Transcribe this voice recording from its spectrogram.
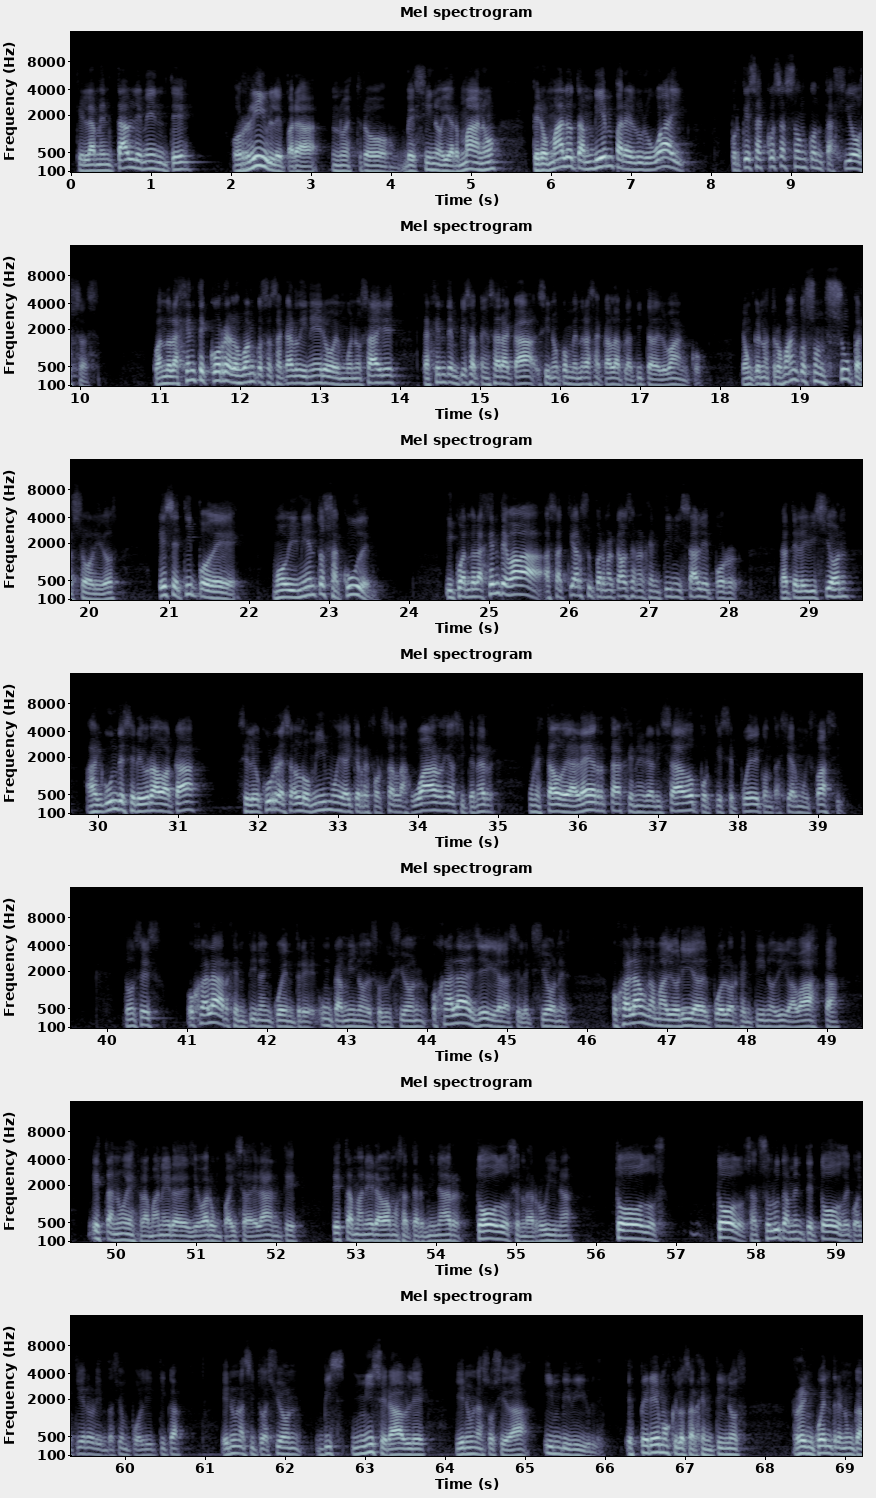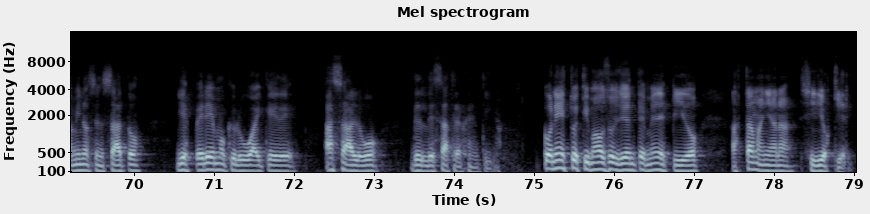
que lamentablemente, horrible para nuestro vecino y hermano, pero malo también para el Uruguay, porque esas cosas son contagiosas. Cuando la gente corre a los bancos a sacar dinero en Buenos Aires, la gente empieza a pensar acá si no convendrá sacar la platita del banco. Y aunque nuestros bancos son súper sólidos, ese tipo de movimientos sacuden. Y cuando la gente va a saquear supermercados en Argentina y sale por la televisión, a algún descerebrado acá se le ocurre hacer lo mismo y hay que reforzar las guardias y tener un estado de alerta generalizado porque se puede contagiar muy fácil. Entonces, Ojalá Argentina encuentre un camino de solución, ojalá llegue a las elecciones, ojalá una mayoría del pueblo argentino diga basta, esta no es la manera de llevar un país adelante, de esta manera vamos a terminar todos en la ruina, todos, todos, absolutamente todos de cualquier orientación política, en una situación miserable y en una sociedad invivible. Esperemos que los argentinos reencuentren un camino sensato y esperemos que Uruguay quede a salvo del desastre argentino. Con esto, estimados oyentes, me despido. Hasta mañana, si Dios quiere.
